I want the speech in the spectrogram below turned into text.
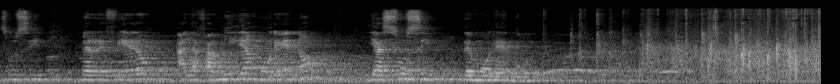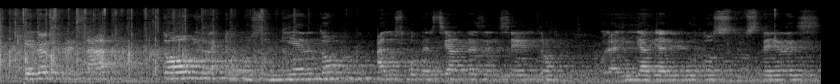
Susi, me refiero a la familia Moreno y a Susi de Moreno. Quiero expresar todo mi reconocimiento a los comerciantes del centro, por ahí ya vi algunos de ustedes,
